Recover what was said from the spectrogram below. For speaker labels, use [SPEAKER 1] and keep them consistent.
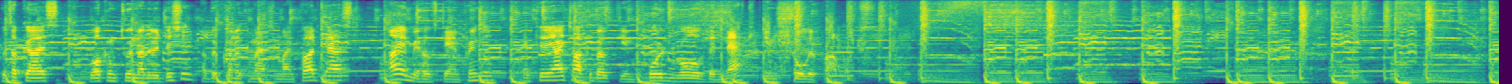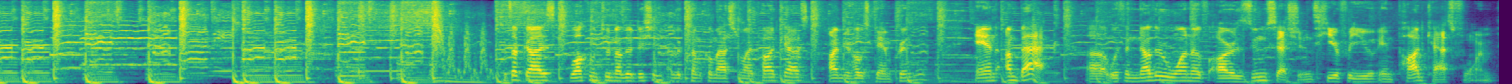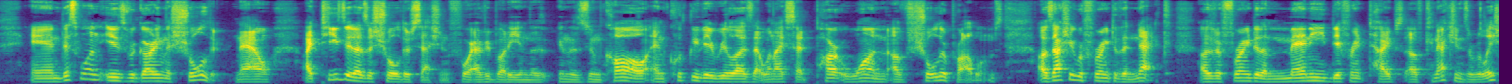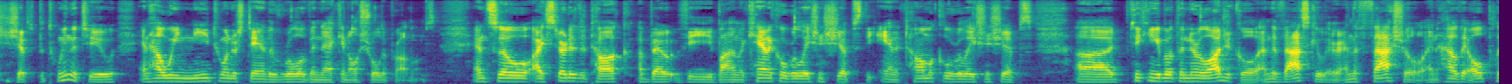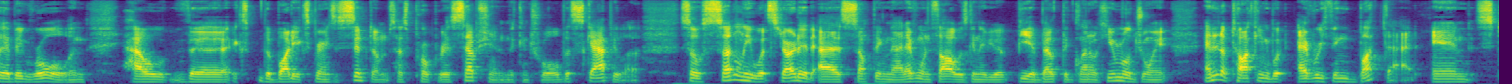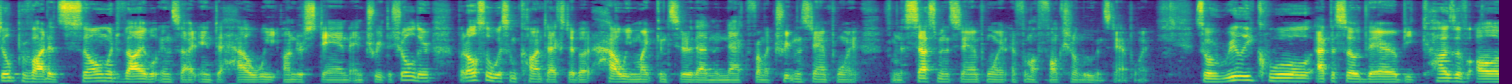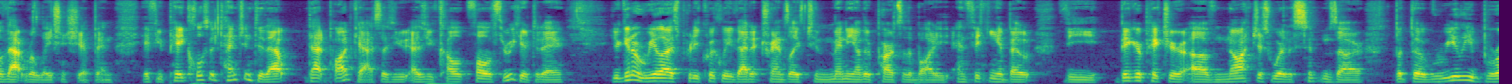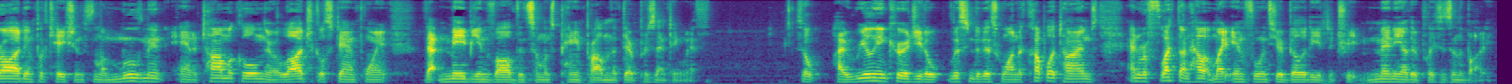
[SPEAKER 1] What's up, guys? Welcome to another edition of the Clinical Mastermind podcast. I am your host, Dan Pringle, and today I talk about the important role of the neck in shoulder problems. What's up, guys? Welcome to another edition of the Clinical Mastermind podcast. I'm your host, Dan Pringle, and I'm back uh, with another one of our Zoom sessions here for you in podcast form. And this one is regarding the shoulder. Now, I teased it as a shoulder session for everybody in the in the Zoom call, and quickly they realized that when I said part one of shoulder problems, I was actually referring to the neck. I was referring to the many different types of connections and relationships between the two, and how we need to understand the role of the neck in all shoulder problems. And so I started to talk about the biomechanical relationships, the anatomical relationships, uh, thinking about the neurological and the vascular and the fascial, and how they all play a big role, and how the the body experiences symptoms, has proprioception, the control of the scapula. So suddenly, what started as something that everyone thought was going to be, be about the glenohumeral joint ended up talking about everything but that and still provided so much valuable insight into how we understand and treat the shoulder, but also with some context about how we might consider that in the neck from a treatment standpoint, from an assessment standpoint, and from a functional movement standpoint. So, a really cool episode there because of all of that relationship. And if you pay close attention to that, that podcast as you, as you follow through here today, you're going to realize pretty quickly that it translates to many other parts of the body and thinking about the bigger picture of not just where the symptoms are, but the really broad implications from a movement, anatomical, neurological standpoint that may be involved in someone's pain problem that they're presenting with. So I really encourage you to listen to this one a couple of times and reflect on how it might influence your ability to treat many other places in the body.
